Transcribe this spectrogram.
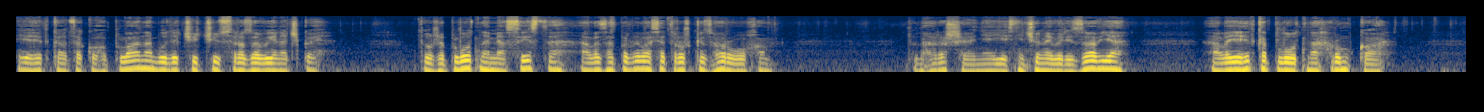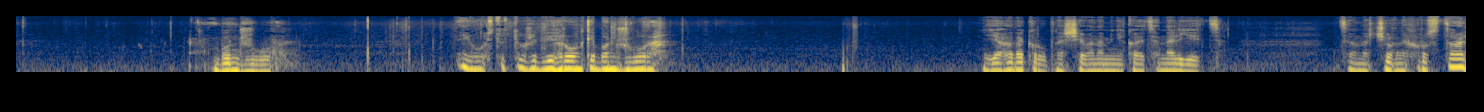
Ягідка такого плана буде чуть-чуть з розовиночкою. Дуже плотна, м'ясиста, але запилилася трошки з горохом. Тут горошення є, нічого не вирізав я. Але ягідка плотна, хрумка. Бонжур. І ось тут теж дві гронки бонжура. Ягода крупна, ще вона, мені кажеться, нальється. Це у нас чорний хрусталь.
